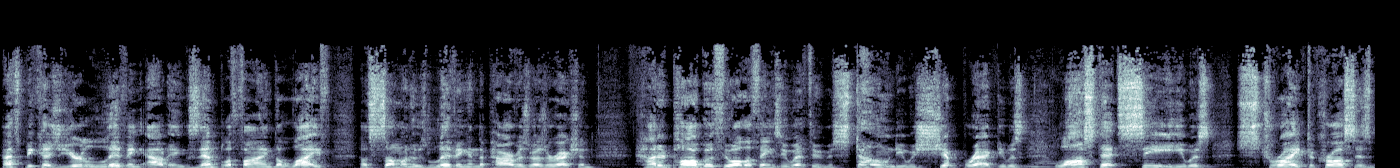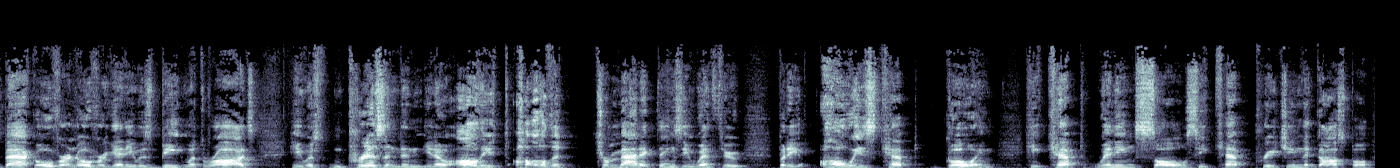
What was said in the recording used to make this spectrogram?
That's because you're living out, exemplifying the life of someone who's living in the power of his resurrection. How did Paul go through all the things he went through? He was stoned, he was shipwrecked, he was yes. lost at sea, he was striped across his back over and over mm. again, he was beaten with rods, he was imprisoned, and you know, all these all the traumatic things he went through but he always kept going. He kept winning souls. He kept preaching the gospel.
